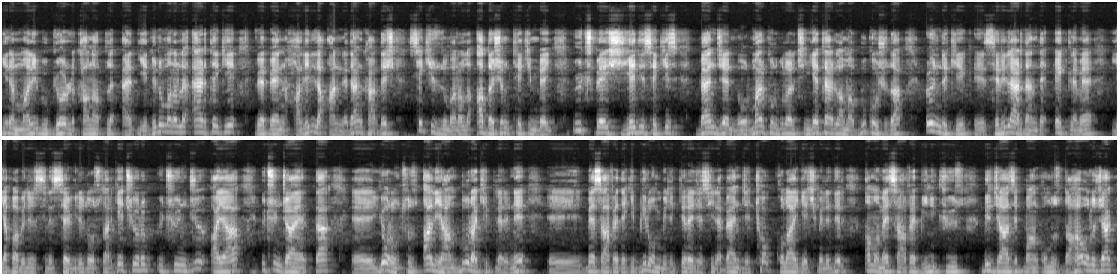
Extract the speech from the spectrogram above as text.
Yine Malibu Girl kanatlı 7 numaralı Ertegi ve ben Halil'le anneden kardeş 8 numaralı adaşım Tekin Bey. 3, 5, 7, 8 bence normal kurgular için yeterli ama bu koşuda öndeki e, serilerden de ekleme yapabilirsiniz sevgili dostlar. Geçiyorum 3. ayağa. 3. ayakta e, yorumsuz Alihan bu rakiplerini e, mesafedeki 1.11'lik derecesiyle bence çok kolay geçmelidir. Ama mesafe 1200 bir cazip bankomuz daha olacak.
